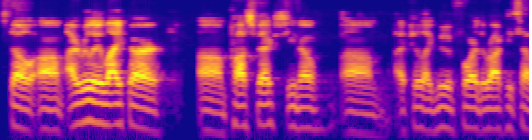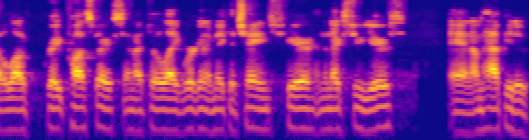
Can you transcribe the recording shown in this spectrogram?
So um, I really like our um, prospects. You know, um, I feel like moving forward, the Rockies have a lot of great prospects, and I feel like we're going to make a change here in the next few years. And I'm happy to,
